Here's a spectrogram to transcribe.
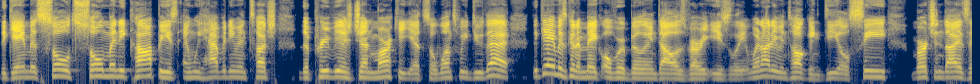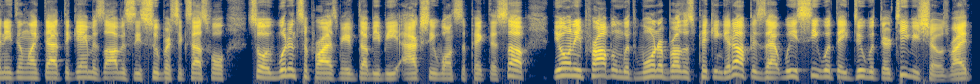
the game has sold so many copies, and we haven't even touched the previous gen market yet. So once we do that, the game is going to make over a billion dollars very easily. We're not even talking DLC, merchandise, anything like that. The game is obviously super successful, so it wouldn't surprise me if WB actually wants to pick this this up. The only problem with Warner Brothers picking it up is that we see what they do with their TV shows, right?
